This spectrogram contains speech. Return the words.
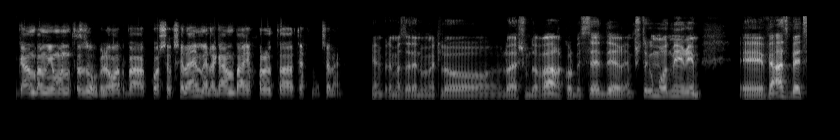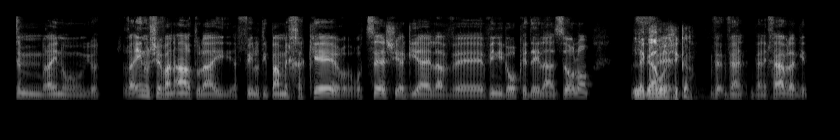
גם במיומנות הזו, ולא רק בכושר שלהם, אלא גם ביכולות הטכניות שלהם. כן, ולמזלנו באמת לא, לא היה שום דבר, הכל בסדר, הם פשוט היו מאוד מהירים. אה, ואז בעצם ראינו, ראינו שוואן ארט אולי אפילו טיפה מחכה, רוצה שיגיע אליו אה, וינגיגרו כדי לעזור לו. לגמרי חיכה. ואני חייב להגיד,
